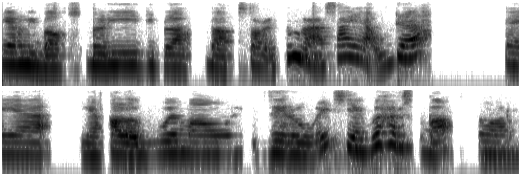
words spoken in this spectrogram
yang di box, beli di box store itu merasa ya udah kayak ya kalau gue mau zero waste ya gue harus ke box store.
